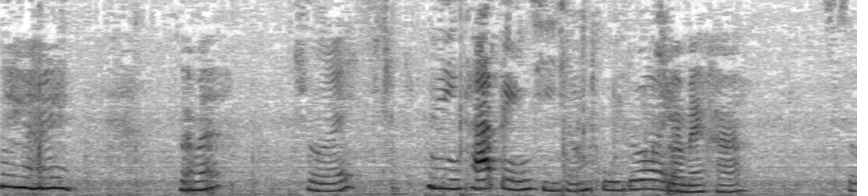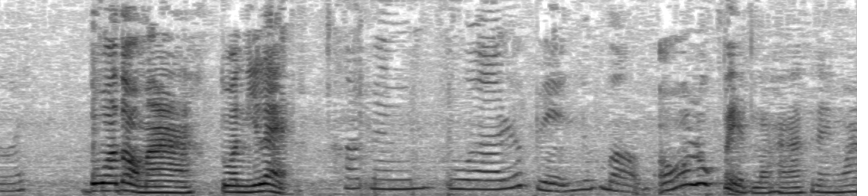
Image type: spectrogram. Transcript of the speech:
นี่ไงสวยไหมสวยมีค่ะเป็นสีชมพูด้วยสวยไหมคะสวยตัวต่อมาตัวนี้แหละเขาเป็นตัวลูกเป็ดลูกบอลโอ้ลูกเป็ดเหรอคะแสดงว่า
